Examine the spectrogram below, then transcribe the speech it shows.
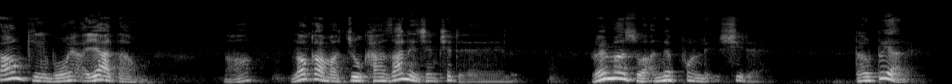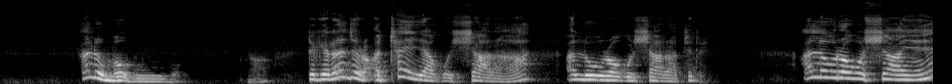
ကောင်းကင်ဘုံရဲ့အရတာကိုနော်လောကမှာကြိုခံစားနေခြင်းဖြစ်တယ်လို့ရဲမဆိုတာအ내ဖွင့်လေးရှိတယ်ဒါကိုတွေ့ရတယ်အဲ့လိုမဟုတ်ဘူးပေါ့နော် တကယ်တမ်းကျတော့အထက်အရာကိုရှာတာဟာအလိုတော်ကိုရှာတာဖြစ်တယ်အလိုတော်ကိုရှာရင်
